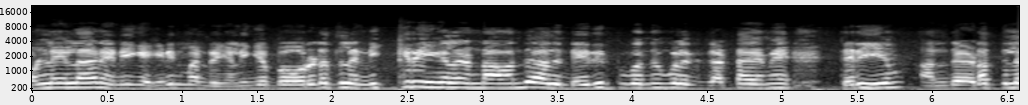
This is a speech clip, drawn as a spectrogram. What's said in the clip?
ஒன்லைன்லாம் நீங்கள் ஹிடின் பண்ணுறீங்க நீங்கள் இப்போ ஒரு இடத்துல நிற்கிறீங்களா வந்து அது எதிர்ப்பு வந்து உங்களுக்கு கட்டாயமே தெரியும். அந்த இடத்துல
